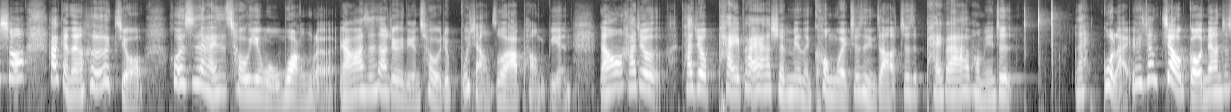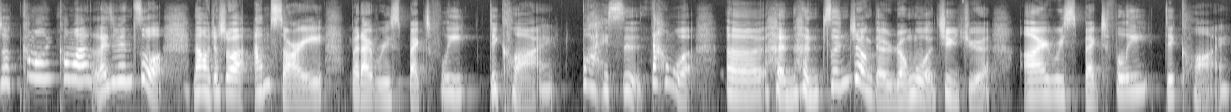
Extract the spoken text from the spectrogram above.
说他可能喝酒，或者是还是抽烟，我忘了。然后他身上就有点臭，我就不想。坐他旁边，然后他就他就拍拍他身边的空位，就是你知道，就是拍拍他旁边，就是来过来，因为像叫狗那样，就说 Come on, come on，来这边坐。然后我就说 I'm sorry, but I respectfully decline。不好意思，但我呃很很尊重的容我拒绝。I respectfully decline.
